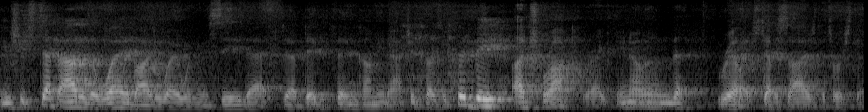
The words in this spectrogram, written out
you should step out of the way, by the way, when you see that uh, big thing coming at you, because it could be a truck, right? You know, and that, really, step aside is the first thing.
